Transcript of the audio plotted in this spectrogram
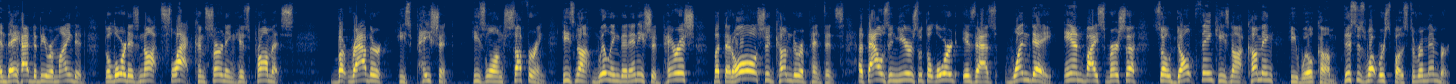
And they had to be reminded the Lord is not slack concerning his promise, but rather he's patient. He's long suffering. He's not willing that any should perish, but that all should come to repentance. A thousand years with the Lord is as one day, and vice versa. So don't think he's not coming. He will come. This is what we're supposed to remember.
